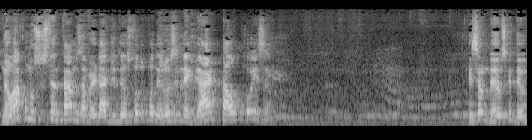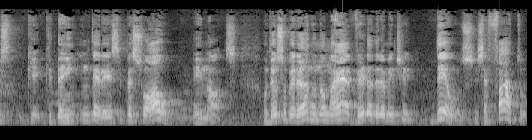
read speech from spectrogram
Não há como sustentarmos a verdade de Deus Todo-Poderoso e negar tal coisa. Isso é um Deus que Deus que, que tem interesse pessoal em nós. O Deus soberano não é verdadeiramente Deus, isso é fato.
